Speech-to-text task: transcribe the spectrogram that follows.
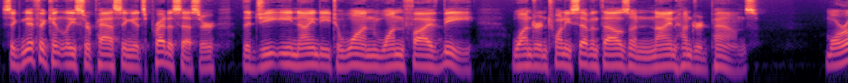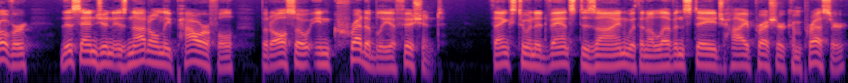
significantly surpassing its predecessor, the GE 90-115B, 127,900 pounds. Moreover, this engine is not only powerful, but also incredibly efficient. Thanks to an advanced design with an 11-stage high-pressure compressor,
